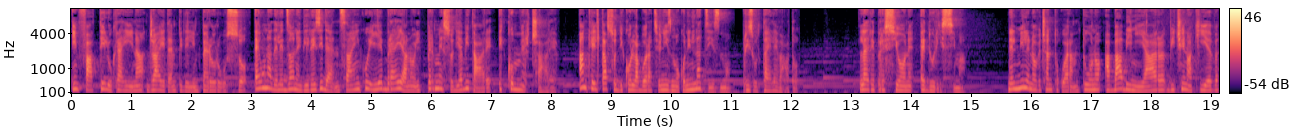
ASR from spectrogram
Infatti l'Ucraina, già ai tempi dell'impero russo, è una delle zone di residenza in cui gli ebrei hanno il permesso di abitare e commerciare. Anche il tasso di collaborazionismo con il nazismo risulta elevato. La repressione è durissima. Nel 1941 a Babin Yar, vicino a Kiev,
